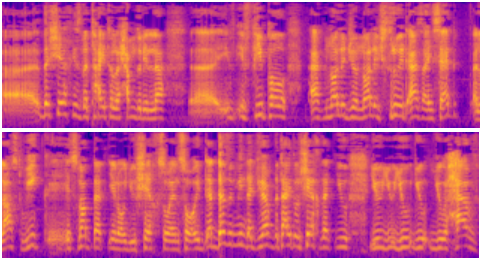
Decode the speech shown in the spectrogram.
uh, the Sheikh is the title, Alhamdulillah. Uh, if, if, people acknowledge your knowledge through it, as I said uh, last week, it's not that you know you Sheikh so and so. It, that doesn't mean that you have the title Sheikh that you you you you you you have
